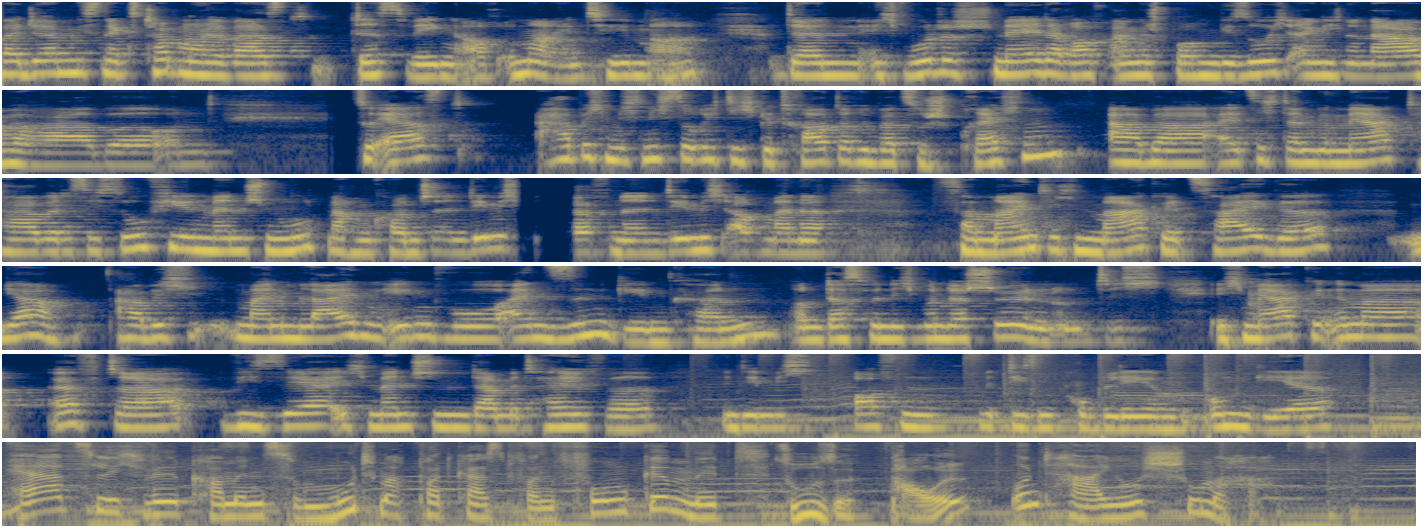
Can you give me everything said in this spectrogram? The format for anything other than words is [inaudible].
Bei Germany's Next Topmodel war es deswegen auch immer ein Thema, denn ich wurde schnell darauf angesprochen, wieso ich eigentlich eine Narbe habe und zuerst habe ich mich nicht so richtig getraut, darüber zu sprechen. Aber als ich dann gemerkt habe, dass ich so vielen Menschen Mut machen konnte, indem ich mich öffne, indem ich auch meine vermeintlichen Makel zeige, ja, habe ich meinem Leiden irgendwo einen Sinn geben können. Und das finde ich wunderschön. Und ich, ich merke immer öfter, wie sehr ich Menschen damit helfe, indem ich offen mit diesem Problem umgehe. Herzlich willkommen zum Mutmach-Podcast von Funke mit Suse, Paul und Hajo Schumacher.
